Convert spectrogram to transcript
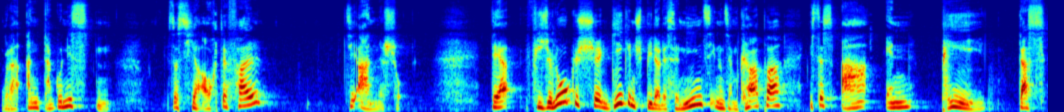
oder Antagonisten. Ist das hier auch der Fall? Sie ahnen es schon. Der physiologische Gegenspieler des Renins in unserem Körper ist das ANP. Das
